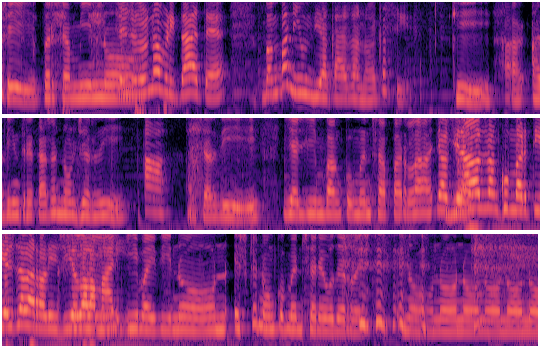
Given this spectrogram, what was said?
Sí, perquè a mi no... I això és una veritat, eh? Van venir un dia a casa, no? Eh que sí? Aquí, a, a dintre casa, no al jardí. Ah, al jardí, i allí em van començar a parlar. i al final els van convertir ells a la religió de la Mari. i vaig dir, no, no, és que no em convencereu de res. No, no, no, no, no, no.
